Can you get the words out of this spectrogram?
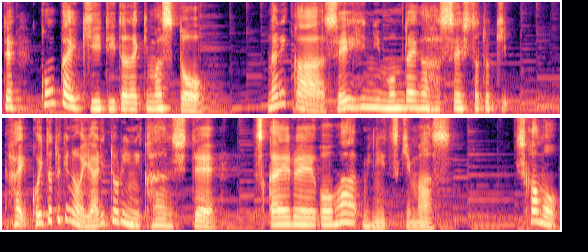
で今回聞いていただきますと何か製品に問題が発生した時はいこういった時のやり取りに関して使える英語が身につきます。しかも、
